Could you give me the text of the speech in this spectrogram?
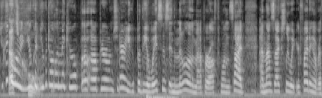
You that's totally, you cool. could you could totally make your up, up your own scenario. You could put the oasis in the middle of the map or off to one side, and that's actually what you're fighting over.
